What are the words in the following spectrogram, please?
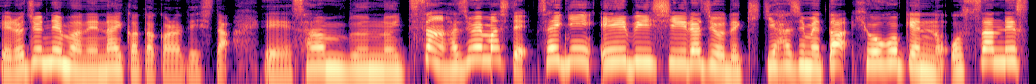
ー、ラジオネームはね、ない方からでした。えー、3分の1さん、はじめまして。最近 ABC ラジオで聞き始めた兵庫県のおっさんです。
